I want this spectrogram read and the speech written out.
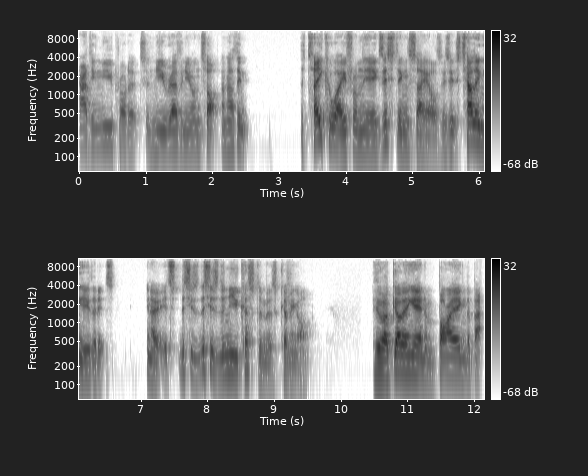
adding new products and new revenue on top. And I think the takeaway from the existing sales is it's telling you that it's you know, it's this is this is the new customers coming on who are going in and buying the back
